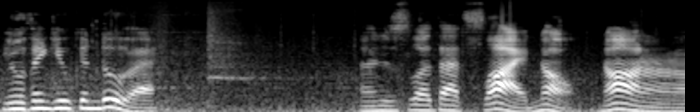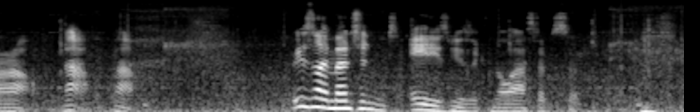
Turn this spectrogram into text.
You think you can do that? And just let that slide? No, no, no, no, no, no, no. The reason I mentioned 80s music in the last episode.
